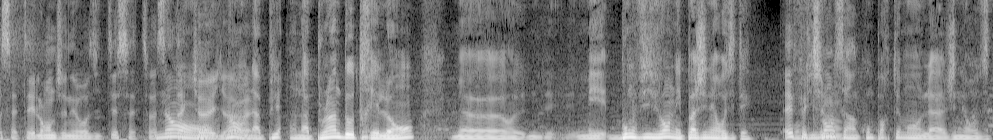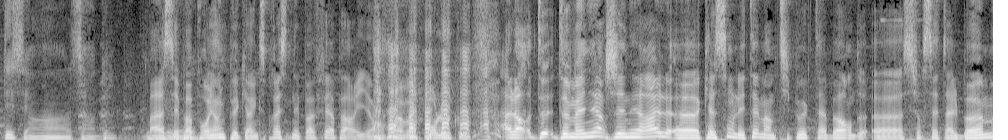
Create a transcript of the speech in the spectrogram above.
cet élan de générosité, cette, cet non, accueil. non, on a pu- on a plein d'autres élans, mais, mais bon vivant n'est pas générosité. Bon Effectivement. vivant, c'est un comportement. La générosité, c'est un, c'est un don. Bah, c'est euh, pas pour rien que Pékin Express n'est pas fait à Paris, hein, enfin, pour le coup. Alors, de, de manière générale, euh, quels sont les thèmes un petit peu que tu abordes sur cet album?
